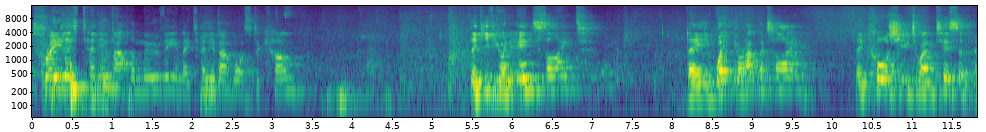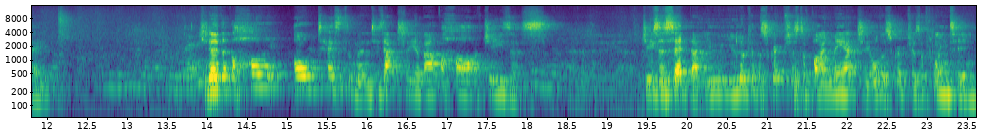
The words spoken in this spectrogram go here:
Trailers tell you about the movie and they tell you about what's to come. They give you an insight. They whet your appetite. They cause you to anticipate. Do you know that the whole Old Testament is actually about the heart of Jesus? Jesus said that. You, you look at the scriptures to find me, actually, all the scriptures are pointing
